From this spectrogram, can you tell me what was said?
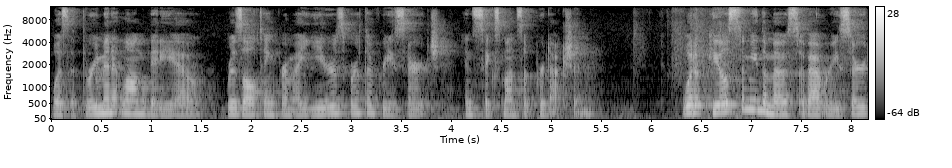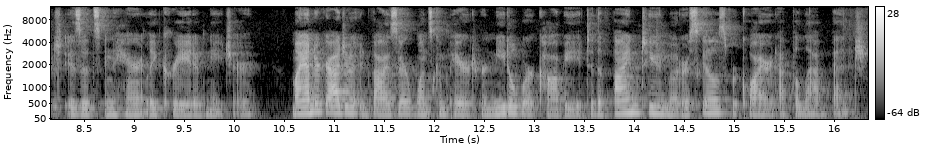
was a three minute long video resulting from a year's worth of research and six months of production. What appeals to me the most about research is its inherently creative nature. My undergraduate advisor once compared her needlework hobby to the fine-tuned motor skills required at the lab bench.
